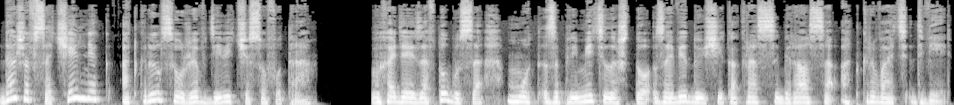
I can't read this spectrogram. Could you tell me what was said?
даже в сочельник открылся уже в 9 часов утра. Выходя из автобуса, Мот заприметила, что заведующий как раз собирался открывать дверь.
